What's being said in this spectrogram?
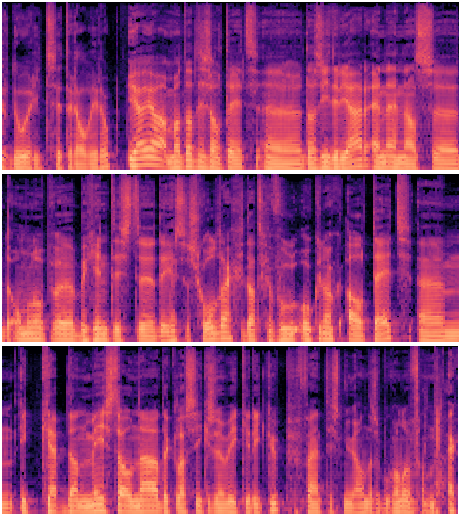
verdorie, het zit er alweer op. Ja, ja, maar dat is altijd. Uh, dat is ieder jaar. En, en als uh, de omloop uh, begint, is de eerste schooldag. Dat gevoel ook nog altijd. Um, ik heb dan meestal na de klassiekers een weekje recup. Enfin, het is nu anders begonnen vandaag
